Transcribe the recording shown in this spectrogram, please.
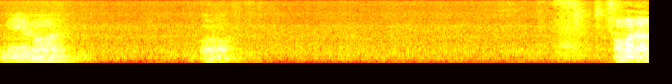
নির্ণয় করো সমাধান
